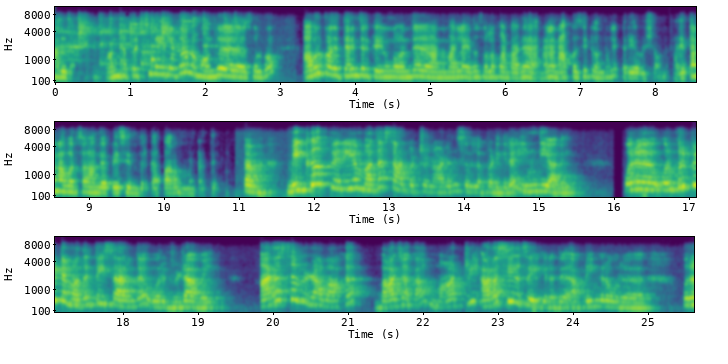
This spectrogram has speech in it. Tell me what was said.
அதுதான். அந்த பிரச்சனையில தான் நம்ம வந்து சொல்றோம். அவருக்கும் அது தெரிஞ்சிருக்கு. இவங்க வந்து அந்த மாதிரி எல்லாம் எதுவும் சொல்ல மாட்டாங்க. அதனால நாற்பது சீட் வந்தாலே பெரிய விஷயம். அதைத்தான் அவர் அங்க பேசி இருந்திருக்கார் பாராளுமன்றத்தில். மிக பெரிய மத சார்பற்ற நாடுன்னு சொல்லப்படுகிற இந்தியாவில் ஒரு ஒரு குறிப்பிட்ட மதத்தை சார்ந்த ஒரு விழாவை அரச விழாவாக பாஜக மாற்றி அரசியல் செய்கிறது அப்படிங்கிற ஒரு ஒரு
